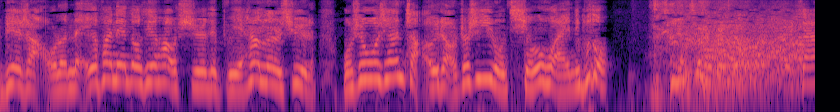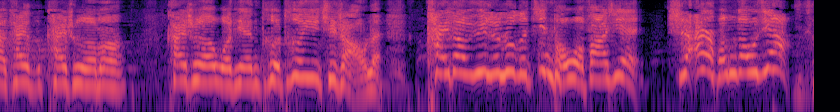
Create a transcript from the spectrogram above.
别找了，哪个饭店都挺好吃的，别上那儿去了。我说我想找一找，这是一种情怀，你不懂。咱俩开开车吗？开车，我天，特特意去找了，开到玉林路的尽头，我发现是二环高架。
